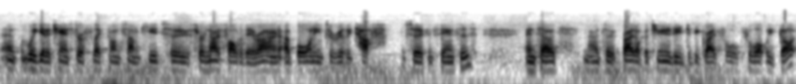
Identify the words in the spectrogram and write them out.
and we get a chance to reflect on some kids who, through no fault of their own, are born into really tough circumstances. And so it's, you know, it's a great opportunity to be grateful for what we've got,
